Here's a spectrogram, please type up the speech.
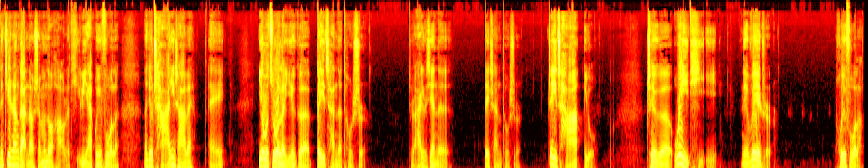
那既然感到什么都好了，体力还恢复了，那就查一查呗。哎，又做了一个钡餐的透视，就是 X 线的钡餐的透视。这一查，哎呦，这个胃体那位置恢复了，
